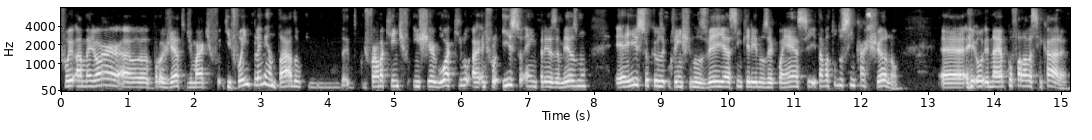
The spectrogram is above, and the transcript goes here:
foi a melhor uh, projeto de marketing que foi implementado de forma que a gente enxergou aquilo, a gente falou, isso é empresa mesmo, é isso que o cliente nos vê e é assim que ele nos reconhece, e estava tudo se encaixando. É, eu, na época eu falava assim, cara,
